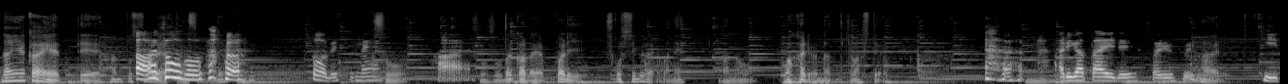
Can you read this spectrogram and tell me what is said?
なんやかんやって半年ぐらいあ、やってそうそうそう。そうですね。そう。はい。そうそう。だからやっぱり少しぐらいはね、あの、分かるようになってきましたよ。うんありがたいです。そういうふうにはい。気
